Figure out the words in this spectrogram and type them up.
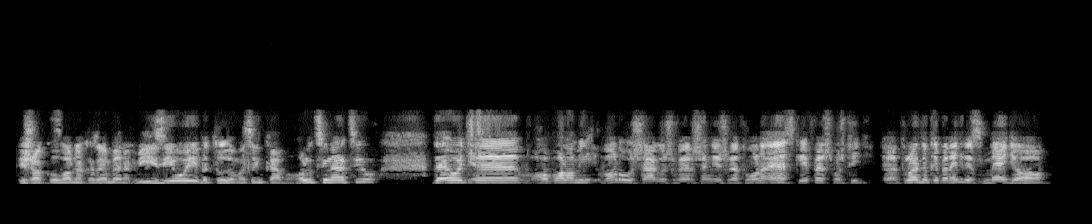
és akkor vannak az embernek víziói, de tudom, az inkább a halucináció, de hogy ha valami valóságos versengés lett volna, ehhez képest most így tulajdonképpen egyrészt megy a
